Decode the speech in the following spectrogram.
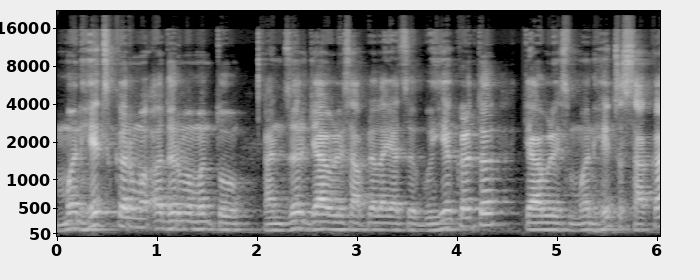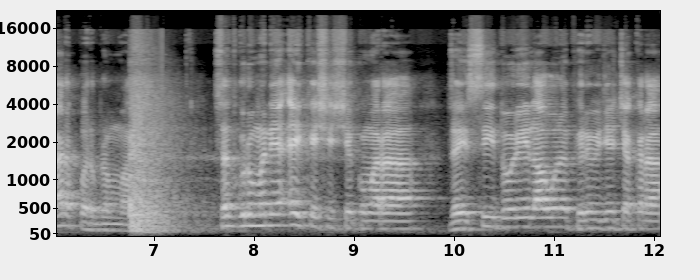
मन हेच कर्म अधर्म म्हणतो. आणि जर ज्यावेळेस आपल्याला याचं गुह्य कळतं त्यावेळेस मन हेच साकार परब्रह्म सद्गुरु म्हणे ऐके शिष्य कुमारा जैसी दोरी लावून फिरविजे चक्रा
